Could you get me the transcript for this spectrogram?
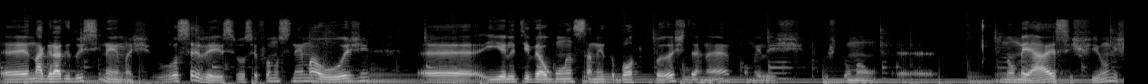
é, na grade dos cinemas. Você vê, se você for no cinema hoje é, e ele tiver algum lançamento blockbuster, né, como eles costumam é, nomear esses filmes,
